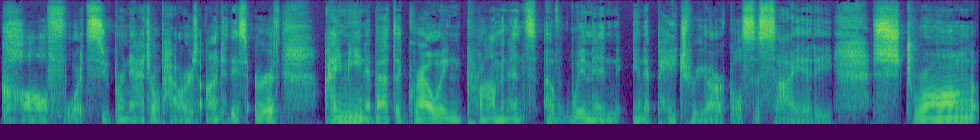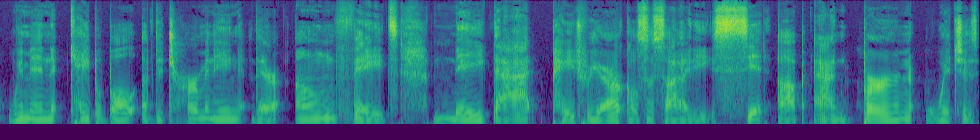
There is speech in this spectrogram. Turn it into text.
call forth supernatural powers onto this earth. I mean about the growing prominence of women in a patriarchal society. Strong women capable of determining their own fates make that patriarchal society sit up and burn witches.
